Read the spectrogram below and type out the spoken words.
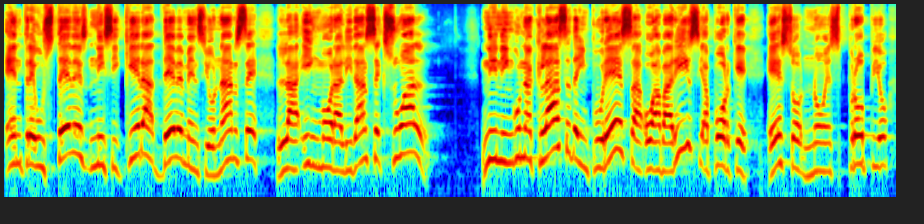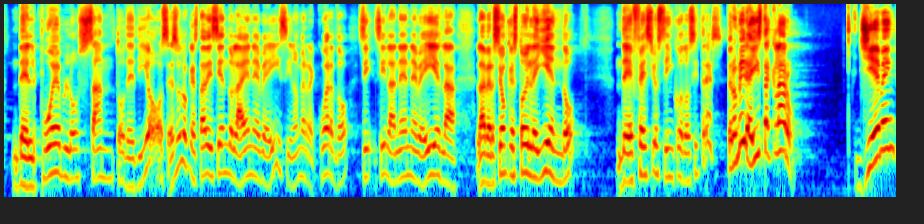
Entre ustedes ni siquiera debe mencionarse la inmoralidad sexual, ni ninguna clase de impureza o avaricia, porque eso no es propio del pueblo santo de Dios. Eso es lo que está diciendo la NBI, si no me recuerdo. Sí, sí, la NBI es la, la versión que estoy leyendo. de Efesios 5, 2 y 3. Pero mire, ahí está claro. Lleven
